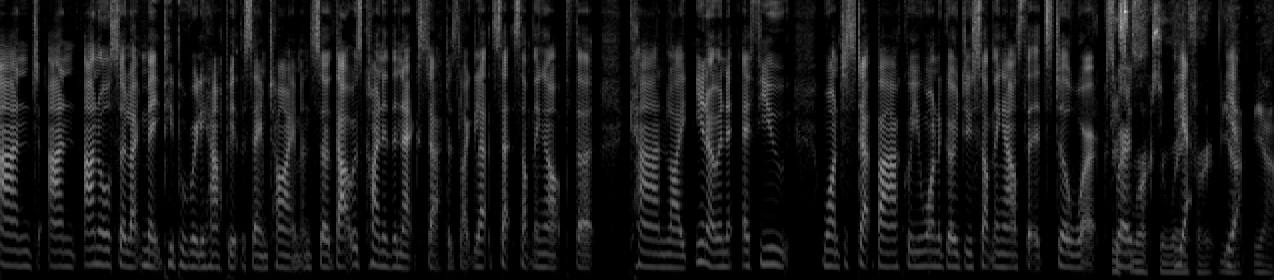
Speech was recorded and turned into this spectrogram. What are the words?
and and and also like make people really happy at the same time. And so that was kind of the next step is like let's set something up that can like you know and if you want to step back or you want to go do something else that it still works This Whereas- works their way yeah, for yeah, yeah,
